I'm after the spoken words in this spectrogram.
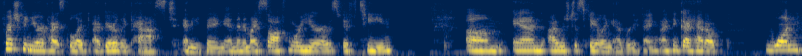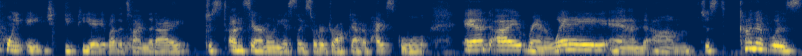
freshman year of high school. I, I barely passed anything. And then in my sophomore year, I was 15. Um, and I was just failing everything. I think I had a 1.8 GPA by the time that I just unceremoniously sort of dropped out of high school. And I ran away and um, just kind of was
